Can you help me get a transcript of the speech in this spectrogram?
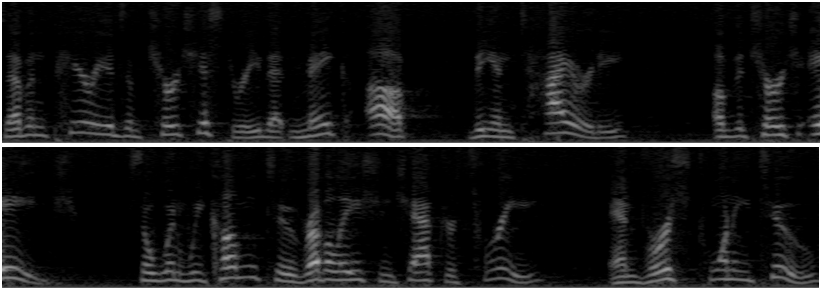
seven periods of church history that make up the entirety of the church age. So when we come to Revelation chapter 3 and verse 22,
